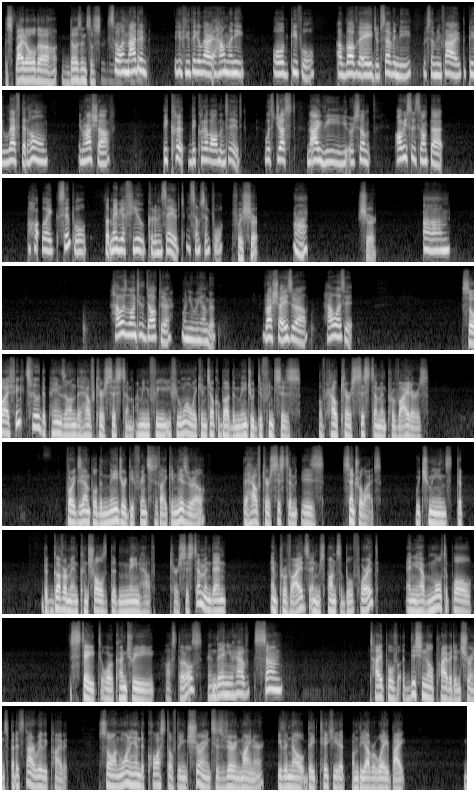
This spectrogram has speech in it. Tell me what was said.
despite all the dozens of. So imagine if you think about it, how many old people above the age of 70 or 75 that they left at home in Russia, they could they could have all been saved with just an IV or some. Obviously, it's not that like simple, but maybe a few could have been saved. Some simple. for sure Uh, sure um, how was going to the doctor when you were younger? Russia, Israel. How was it? so i think it really depends on the healthcare system i mean if we if you want we can talk about the major differences of healthcare system and providers for example, the major difference is like in Israel, the healthcare system is centralized, which means the the government controls the main healthcare system and then and provides and responsible for it. And you have multiple state or country hospitals, and then you have some type of additional private insurance, but it's not really private. So on one hand, the cost of the insurance is very minor, even though they take it from the other way by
